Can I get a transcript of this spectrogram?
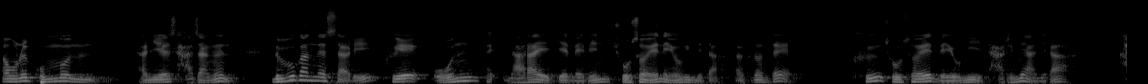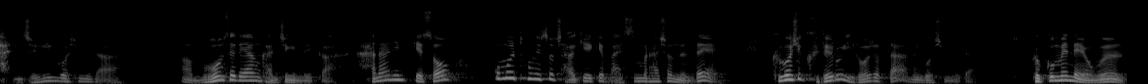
아, 오늘 본문 다니엘 4장은 느부갓네살이 그의 온 배- 나라에게 내린 조서의 내용입니다. 아, 그런데 그 조서의 내용이 다름이 아니라 간증인 것입니다. 아, 무엇에 대한 간증입니까? 하나님께서 꿈을 통해서 자기에게 말씀을 하셨는데 그것이 그대로 이루어졌다는 것입니다. 그 꿈의 내용은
